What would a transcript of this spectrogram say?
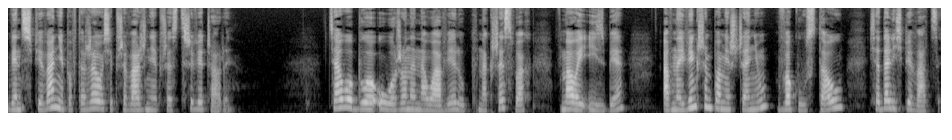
więc śpiewanie powtarzało się przeważnie przez trzy wieczory. Ciało było ułożone na ławie lub na krzesłach w małej izbie, a w największym pomieszczeniu, wokół stołu, siadali śpiewacy.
